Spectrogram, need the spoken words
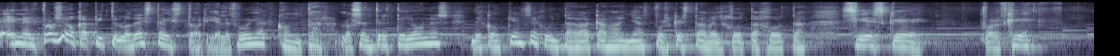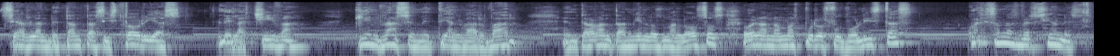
en el próximo capítulo de esta historia les voy a contar los entretelones de con quién se juntaba Cabañas, por qué estaba el JJ, si es que, por qué se hablan de tantas historias de la chiva, quién más se metía al barbar, entraban también los malosos o eran nada más puros futbolistas. ¿Cuáles son las versiones?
